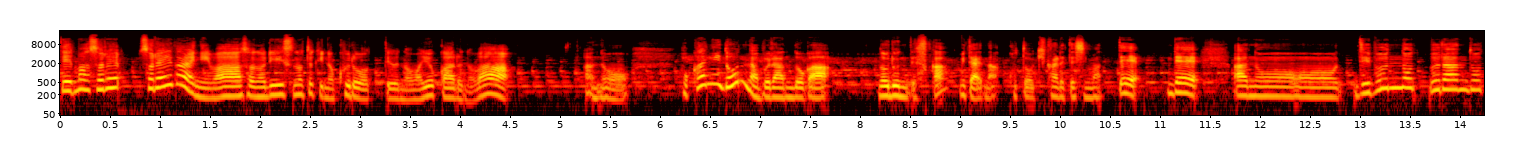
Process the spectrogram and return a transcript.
でまあそれそれ以外にはそのリースの時の苦労っていうのはよくあるのはあの他にどんなブランドが乗るんですか？みたいなことを聞かれてしまってであのー、自分のブランド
